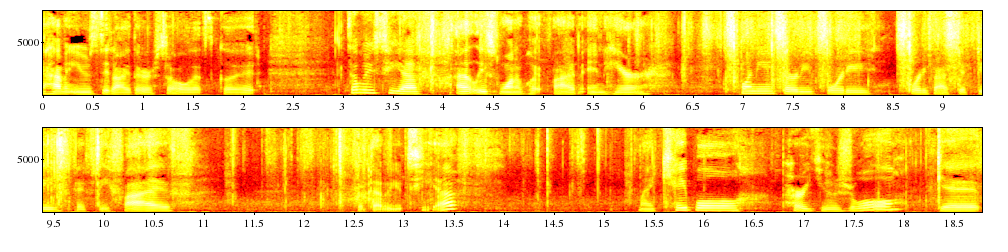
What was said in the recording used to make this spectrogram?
I haven't used it either, so that's good. WTF, I at least want to put five in here 20, 30, 40, 45, 50, 55 for WTF. My cable, per usual, Did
